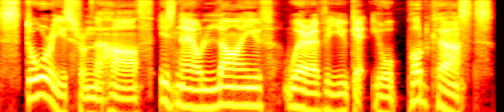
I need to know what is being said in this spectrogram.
Stories from the Hearth, is now live wherever you get your podcasts.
